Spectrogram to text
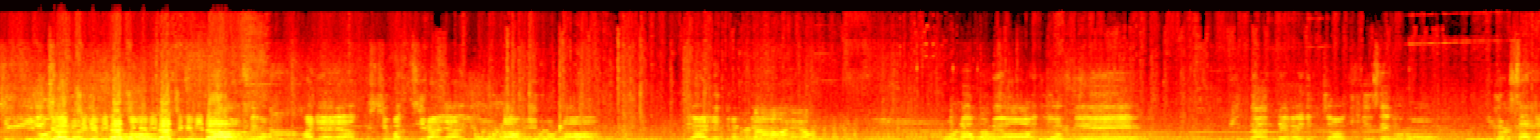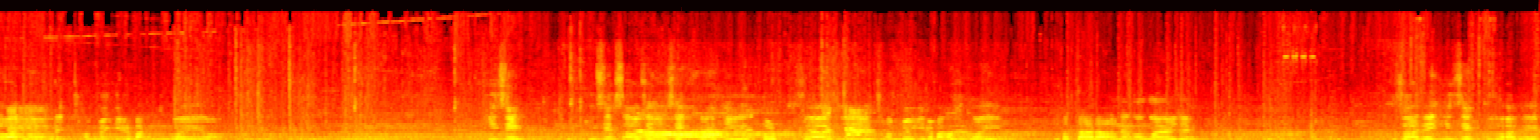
지금 지금 지금이다 지금이다 지금이다. 올라오세요. 아니 아니야 지금 딜 아니야 이거 올라 위로 올라. 이 알려드릴게요. 올라와요? 올라보면 여기에 빛나는 데가 있죠 흰색으로 이걸 싸줘가지고 네. 그래 전면기를 막는 거예요. 흰색 흰색 싸우자 흰색 그래야지 그걸 부숴야지 전면기를 막는 거임. 부쉈다 하나. 끝난 건가요 이제? 부숴야 돼 흰색 부숴야 돼.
